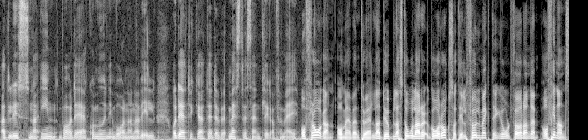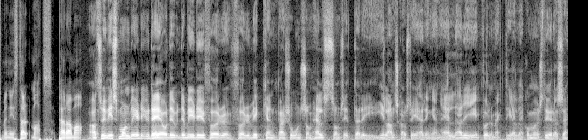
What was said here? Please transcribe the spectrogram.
att lyssna in vad det är kommuninvånarna vill. Och det tycker jag att är det mest väsentliga för mig. Och frågan om eventuella dubbla stolar går också till fullmäktigeordförande och finansminister Mats Perama. Alltså i viss mån blir det ju det och det, det blir det ju för, för vilken person som helst som sitter i, i landskapsregeringen eller i fullmäktige eller kommunstyrelse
